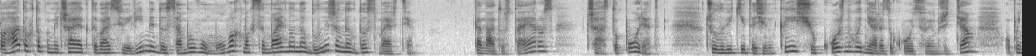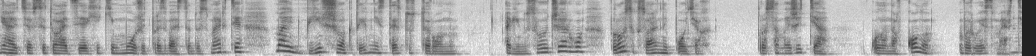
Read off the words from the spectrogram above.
багато хто помічає активацію ліміду саме в умовах максимально наближених до смерті. Танатус та ерос часто поряд. Чоловіки та жінки, що кожного дня ризикують своїм життям, опиняються в ситуаціях, які можуть призвести до смерті, мають більшу активність тестостерону. А він, у свою чергу, про сексуальний потяг, про саме життя, коли навколо вирує смерть.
